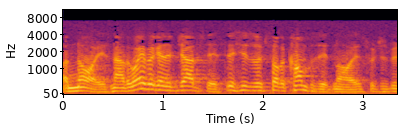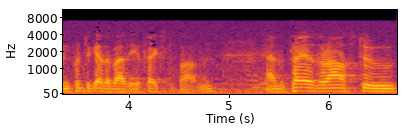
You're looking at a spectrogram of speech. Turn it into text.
a noise. Now, the way we're going to judge this, this is a sort of composite noise which has been put together by the effects department, and the players are asked to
